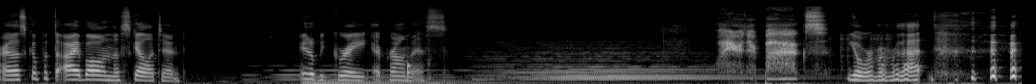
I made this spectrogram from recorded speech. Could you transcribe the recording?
Alright, let's go put the eyeball in the skeleton. It'll be great, I promise. Why are there bugs? You'll remember that.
